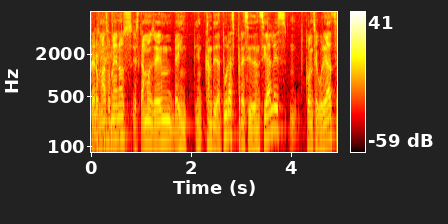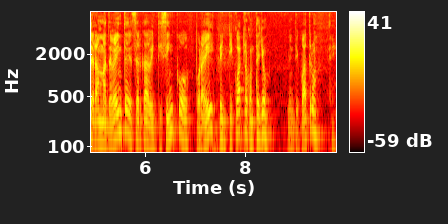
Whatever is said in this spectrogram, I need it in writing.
pero más o menos estamos en, en candidaturas presidenciales, con seguridad serán más de 20, cerca de 25 por ahí. 24 conté yo. ¿24? Sí.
